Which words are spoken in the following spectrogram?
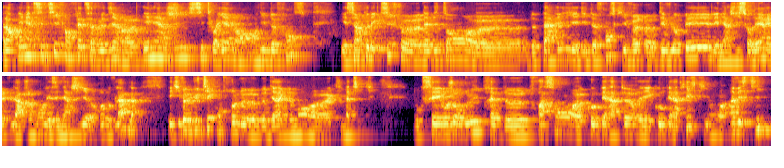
Alors Énercitif, en fait, ça veut dire euh, énergie citoyenne en, Ile-de-France. Et c'est un collectif d'habitants de Paris et d'Île-de-France qui veulent développer l'énergie solaire et plus largement les énergies renouvelables et qui veulent lutter contre le dérèglement climatique. Donc c'est aujourd'hui près de 300 euh, coopérateurs et coopératrices qui ont investi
